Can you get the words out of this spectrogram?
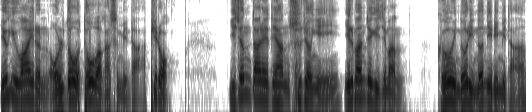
여기 while은 although thought와 같습니다. 비록 이전 달에 대한 수정이 일반적이지만 거의 늘 있는 일입니다.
